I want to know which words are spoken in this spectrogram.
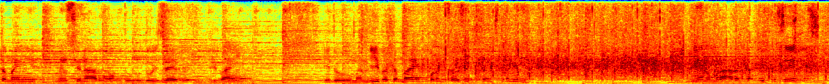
Também mencionar o nome do, do Eusébio, e bem, e do Mandiba também, que foram pessoas importantes para mim. Minha namorada está aqui presente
